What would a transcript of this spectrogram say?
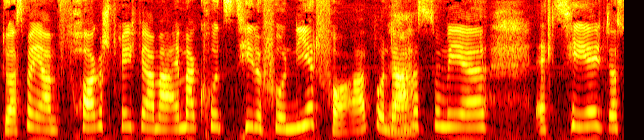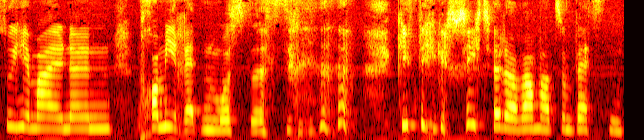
du hast mir ja im Vorgespräch, wir haben ja einmal kurz telefoniert vorab und da Ja. hast du mir erzählt, dass du hier mal einen Promi retten musstest. Gib die Geschichte doch mal zum Besten.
